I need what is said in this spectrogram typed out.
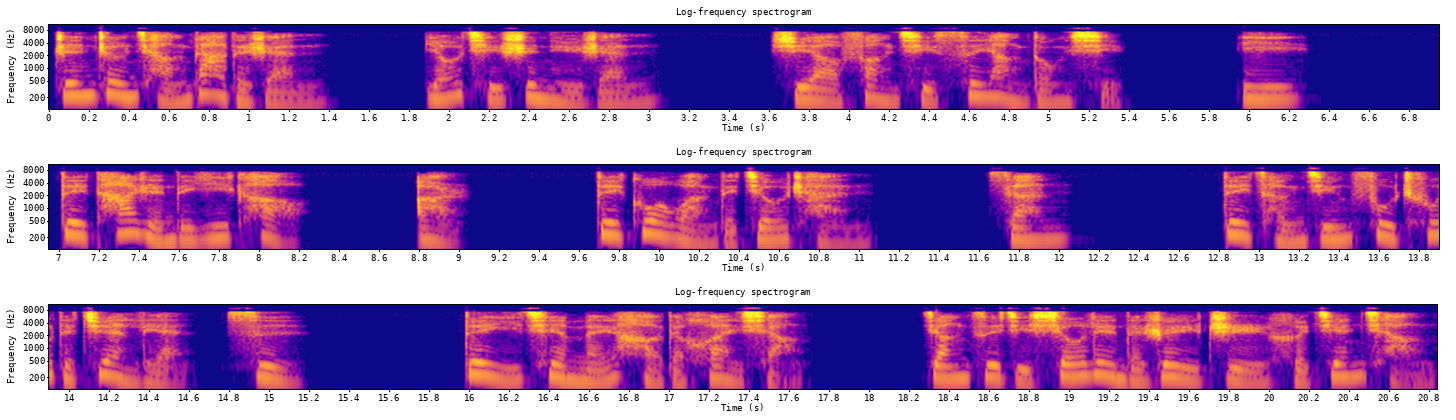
真正强大的人，尤其是女人，需要放弃四样东西：一、对他人的依靠；二、对过往的纠缠；三、对曾经付出的眷恋；四、对一切美好的幻想。将自己修炼的睿智和坚强，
